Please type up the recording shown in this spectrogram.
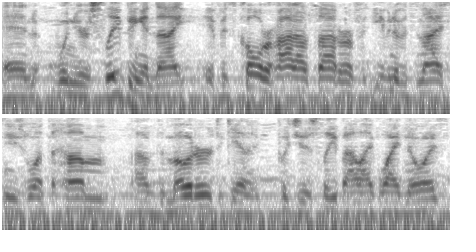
And when you're sleeping at night, if it's cold or hot outside, or if, even if it's nice and you just want the hum of the motor to get put you to sleep, I like white noise.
